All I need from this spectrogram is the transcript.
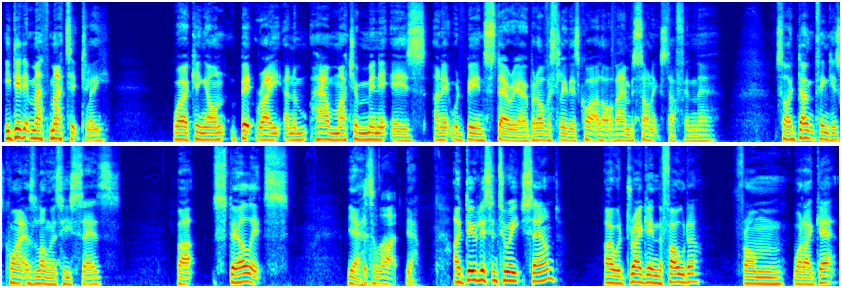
he did it mathematically working on bit rate and how much a minute is, and it would be in stereo. But obviously, there's quite a lot of ambisonic stuff in there. So I don't think it's quite as long as he says, but still, it's yeah, It's a lot. yeah. I do listen to each sound. I would drag in the folder from what I get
